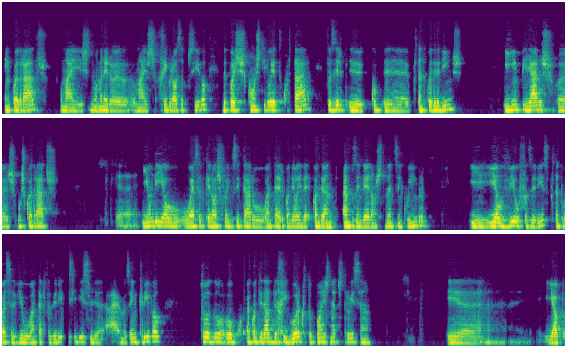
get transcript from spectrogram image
em quadrados, o mais, de uma maneira o mais rigorosa possível, depois com o estilete cortar fazer, eh, eh, portanto, quadradinhos e empilhar os, os quadrados. Eh, e um dia o, o Essa de Queiroz foi visitar o Antero quando, ele ainda, quando ambos ainda eram estudantes em Coimbra e, e ele viu fazer isso, portanto o Essa viu o Antero fazer isso e disse-lhe, ah, mas é incrível toda a quantidade de rigor que tu pões na destruição. E, e ao,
